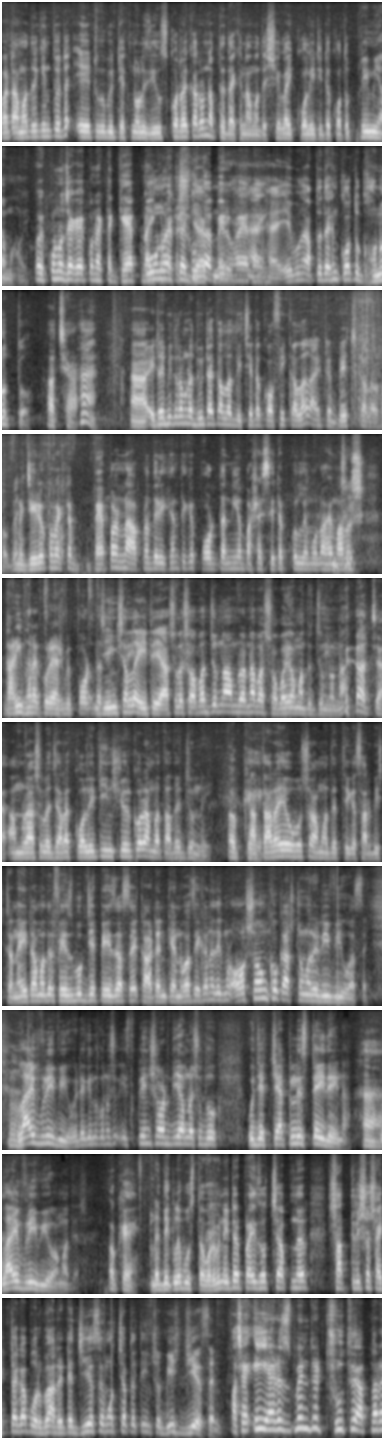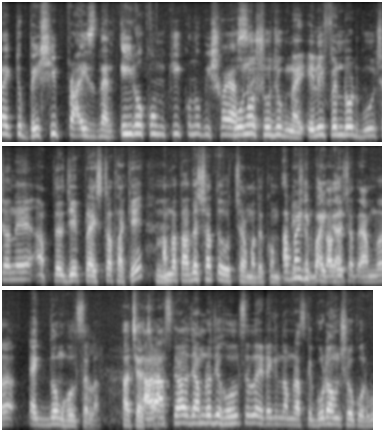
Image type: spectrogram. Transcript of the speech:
বাট আমাদের কিন্তু এটা A to B technology use করার কারণ আপনি দেখেন আমাদের সেলাই কোয়ালিটিটা কত প্রিমিয়াম হয়। ওই কোনো জায়গায় কোনো একটা গ্যাপ নাই কোনো একটা গ্যাপ বের হয় নাই। হ্যাঁ এবং আপনি দেখেন কত ঘনত্ব। আচ্ছা। হ্যাঁ এটার ভিতরে আমরা দুইটা কালার দিচ্ছি এটা কফি কালার আর একটা বেজ কালার হবে। মানে যেরকম একটা ব্যাপার না আপনাদের এখান থেকে পর্দা নিয়ে বাসায় সেট করলে মনে হয় মানুষ গাড়ি ভাড়া করে আসবে পর্দা। ইনশাল্লাহ এইটাই। আসলে সবার জন্য আমরা না বা সবাই আমাদের জন্য না। আচ্ছা। আমরা আসলে যারা কোয়ালিটি ইনশিওর করে আমরা তাদের জন্যই। ওকে আর তারাই অবশ্য আমাদের থেকে সার্ভিসটা নেয়। এটা আমাদের ফেসবুক যে পেজ আছে কার্ট অ্যান্ড ক্যানভাস এখানে দেখবেন অসংখ্য কাস্টমারের রিভিউ আছে। লাইভ রিভিউ এটা কিন্তু কোনো স্ক্রিনশট দিয়ে আমরা শুধু ওই যে চ্যাট লিস্টেই দেই না। হ্যাঁ। লাইভ রিভিউ আমাদের। ওকে এটা দেখলে বুঝতে পারবেন। এটার প্রাইস হচ্ছে আপনার সাতত্রিশশো ষাট টাকা পড়বে আর এটা জিএসএম হচ্ছে আপনার তিনশো বিশ জিএসএম আচ্ছা এই অ্যারেঞ্জমেন্টের থ্রুতে আপনারা একটু বেশি প্রাইস দেন এইরকম কি কোনো বিষয় কোনো সুযোগ নাই। এলিফেন্ট রোড গুলশানে আপনার যে প্রাইসটা থাকে আমরা তাদের সাথে হচ্ছে আমাদের কম্পিটিশন তাদের সাথে আমরা একদম হোলসেলার আচ্ছা আর আচ্ছা। আজকে যে আমরা যে হোলসেলার এটা কিন্তু আমরা আজকে গোডাউন শো করব।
